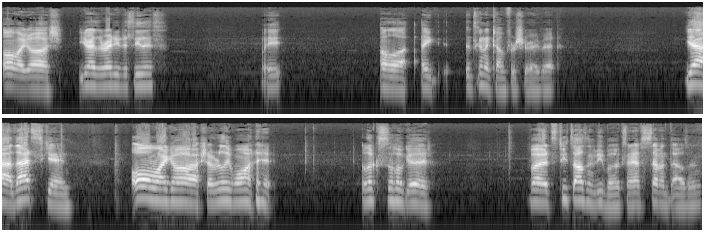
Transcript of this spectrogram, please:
Oh my gosh. You guys are ready to see this? Wait. Oh, I, it's gonna come for sure, I bet. Yeah, that skin. Oh my gosh, I really want it. It looks so good. But it's 2,000 V-Bucks and I have 7,000.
